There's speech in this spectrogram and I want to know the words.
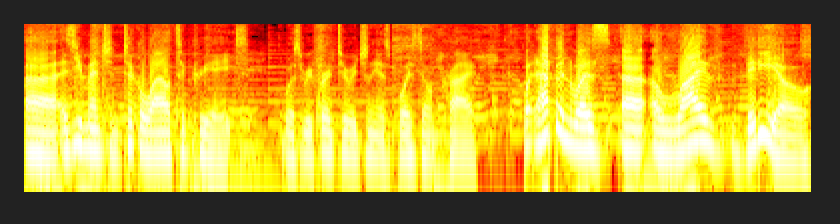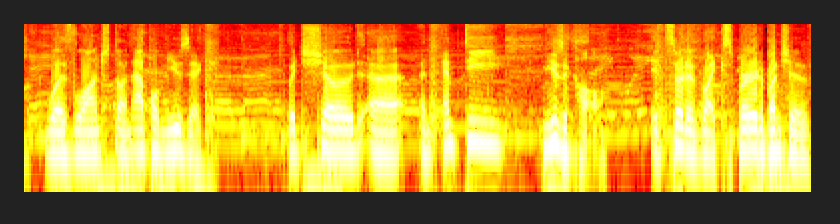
uh, as you mentioned, took a while to create, was referred to originally as Boys Don't Cry. What happened was uh, a live video was launched on Apple Music, which showed uh, an empty music hall. It sort of like spurred a bunch of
